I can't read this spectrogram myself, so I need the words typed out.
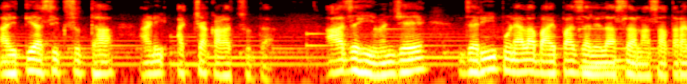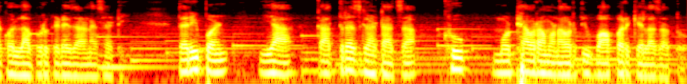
ऐतिहासिकसुद्धा आणि आजच्या काळातसुद्धा आजही म्हणजे जरी पुण्याला बायपास झालेला असला ना सातारा कोल्हापूरकडे जाण्यासाठी तरी पण या कात्रज घाटाचा खूप मोठ्या प्रमाणावरती वापर केला जातो.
